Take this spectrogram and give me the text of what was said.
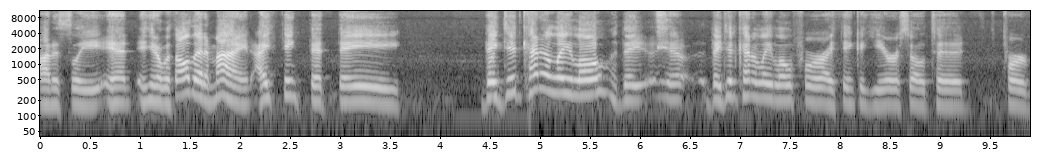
honestly. And, and you know with all that in mind i think that they they did kind of lay low. They you know, they did kind of lay low for i think a year or so to for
